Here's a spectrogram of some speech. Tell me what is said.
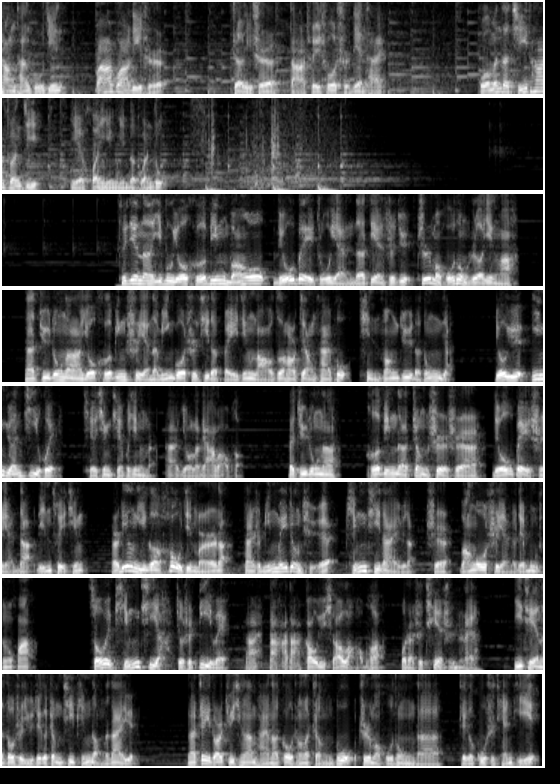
畅谈古今，八卦历史。这里是大锤说史电台。我们的其他专辑也欢迎您的关注。最近呢，一部由何冰、王鸥、刘备主演的电视剧《芝麻胡同》热映啊。那剧中呢，由何冰饰演的民国时期的北京老字号酱菜铺沁芳居的东家，由于因缘际会，且幸且不幸的啊，有了俩老婆。在剧中呢，何冰的正室是刘备饰演的林翠卿，而另一个后进门的，但是明媒正娶、平妻待遇的是王鸥饰演的这穆春花。所谓平妻啊，就是地位啊大大高于小老婆或者是妾室之类的，一切呢都是与这个正妻平等的待遇。那这段剧情安排呢，构成了整部芝麻胡同的这个故事前提。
